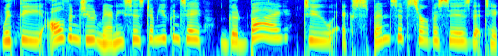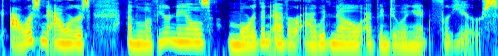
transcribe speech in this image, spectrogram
With the and June Mani system, you can say goodbye to expensive services that take hours and hours and love your nails more than ever. I would know I've been doing it for years.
